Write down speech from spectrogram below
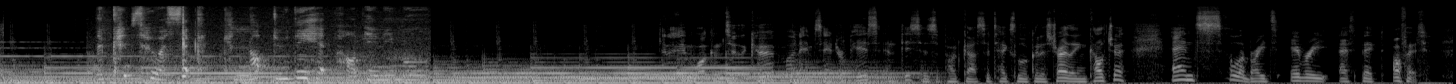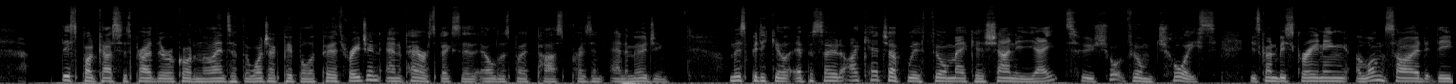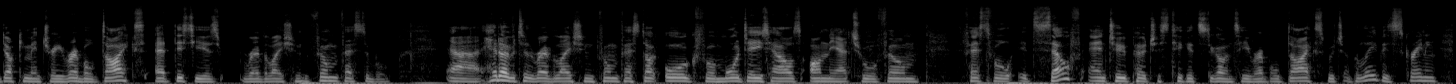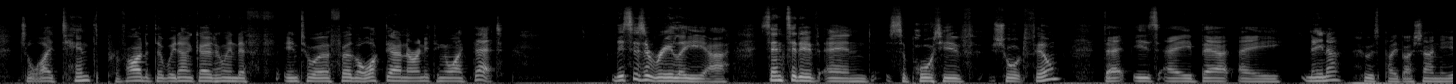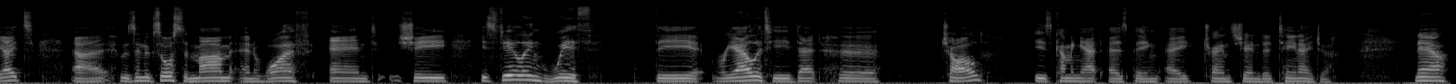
The kids who are sick cannot do the hip hop anymore. G'day and welcome to The Curb. My name's Andrew Peirce, and this is a podcast that takes a look at Australian culture and celebrates every aspect of it. This podcast is proudly recorded on the lands of the Wajak people of Perth region and pay respects to the elders both past, present, and emerging. On this particular episode, I catch up with filmmaker Sharnya Yates, whose short film Choice is going to be screening alongside the documentary Rebel Dykes at this year's Revelation Film Festival. Uh, head over to the revelationfilmfest.org for more details on the actual film festival itself and to purchase tickets to go and see Rebel Dykes, which I believe is screening July 10th, provided that we don't go to into, into a further lockdown or anything like that. This is a really uh, sensitive and supportive short film that is about a Nina, who is played by Sharnya Yates, uh, who is an exhausted mum and wife, and she is dealing with the reality that her child is coming out as being a transgender teenager. Now,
